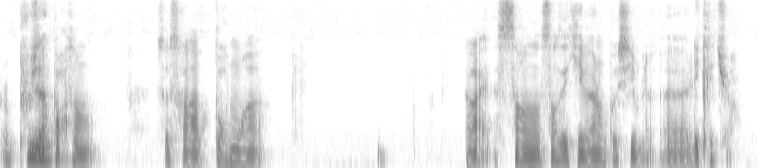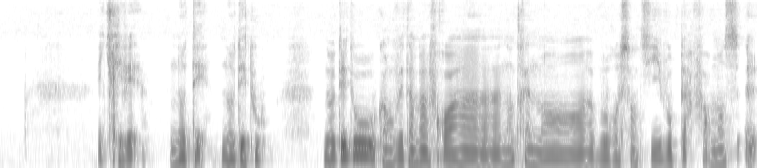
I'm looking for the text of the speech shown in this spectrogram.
le plus important, ce sera pour moi, ouais, sans, sans équivalent possible, euh, l'écriture. Écrivez, notez, notez tout. Notez tout, quand vous faites un bain froid, un entraînement, euh, vos ressentis, vos performances. Euh,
